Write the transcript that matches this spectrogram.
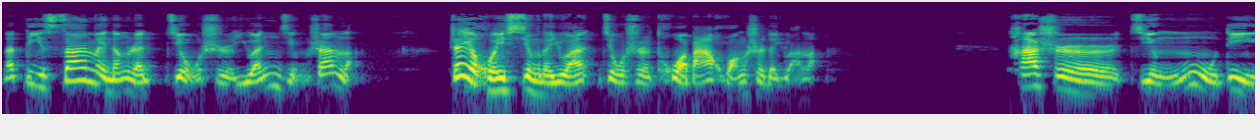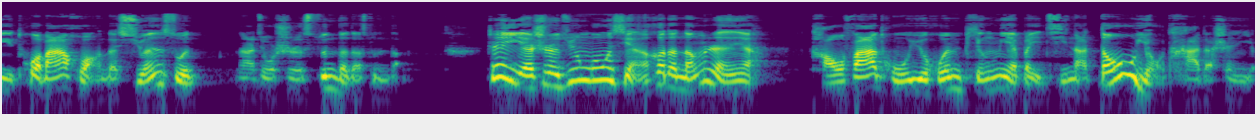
那第三位能人就是袁景山了。这回姓的元就是拓跋皇室的元了，他是景穆帝拓跋晃的玄孙，那就是孙子的孙子。这也是军功显赫的能人呀，讨伐吐谷浑、平灭北齐，那都有他的身影。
